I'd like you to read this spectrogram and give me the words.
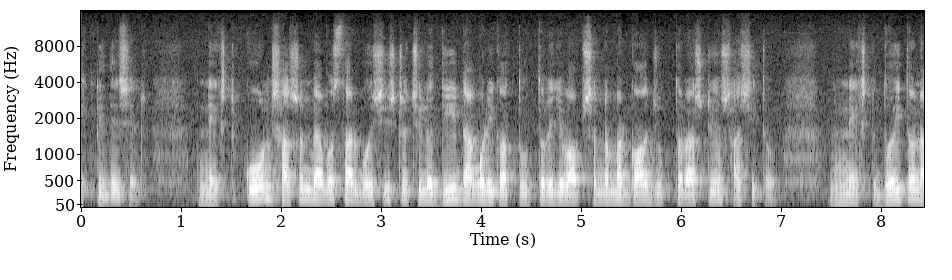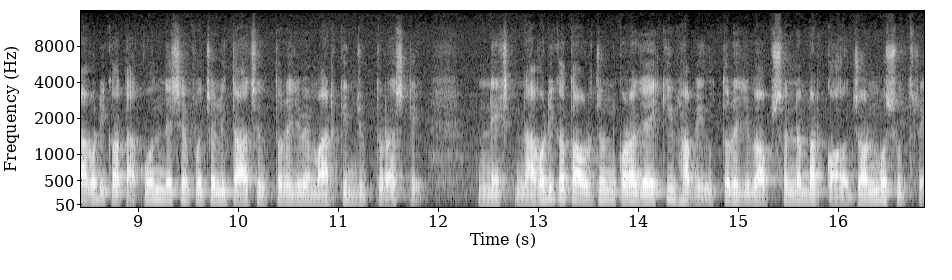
একটি দেশের। নেক্সট কোন শাসন ব্যবস্থার বৈশিষ্ট্য ছিল দ্বি নাগরিকত্ব? উত্তরে যাবে অপশান নাম্বার গ, যুক্তরাষ্ট্রীয় শাসিত। নেক্সট দ্বৈত নাগরিকতা কোন দেশে প্রচলিত আছে? উত্তরে যাবে মার্কিন যুক্তরাষ্ট্রে। নেক্সট নাগরিকতা অর্জন করা যায় কীভাবে? উত্তরে যাবে অপশান নাম্বার ক, জন্মসূত্রে।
